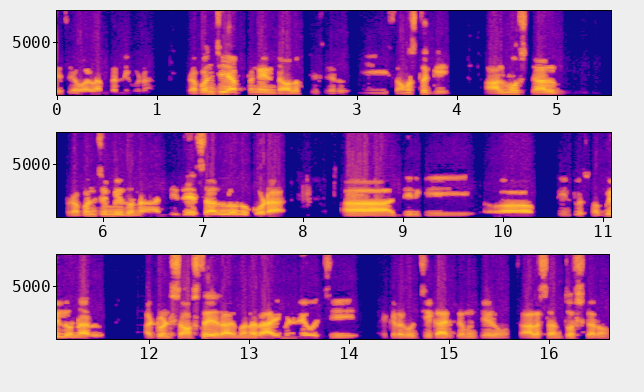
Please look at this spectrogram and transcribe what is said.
చేసే వాళ్ళందరినీ కూడా ప్రపంచవ్యాప్తంగా ఆయన డెవలప్ చేశారు. ఈ సంస్థకి ఆల్మోస్ట్ ఆల్ ప్రపంచం మీద ఉన్న అన్ని దేశాల్లోనూ కూడా దీనికి దీంట్లో సభ్యులు ఉన్నారు. అటువంటి సంస్థ రా- మన రాజమండ్రి వచ్చి ఇక్కడికి వచ్చి కార్యక్రమం చేయడం చాలా సంతోషకరం.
